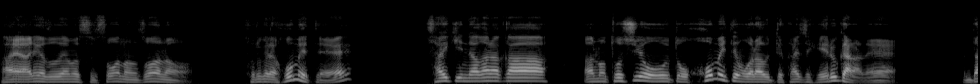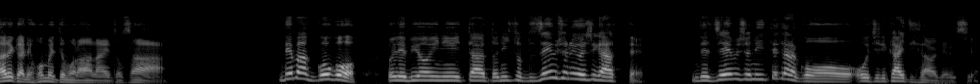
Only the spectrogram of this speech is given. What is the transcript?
はい、ありがとうございます。そうなの、そうなの。それぐらい褒めて？最近なかなか、あの、年を追うと褒めてもらうって回数減るからね。誰かに褒めてもらわないとさ。で、まあ午後、それで病院に行った後にちょっと税務署の用事があって、で、税務署に行ってからこう、お家に帰ってきたわけですよ。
